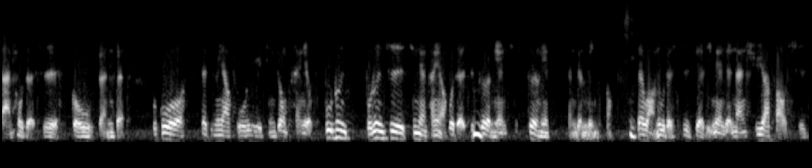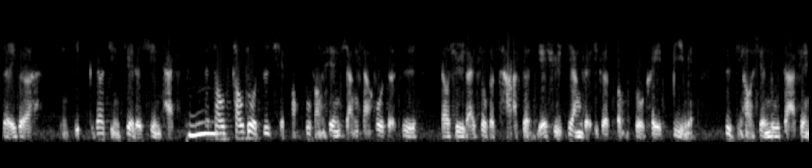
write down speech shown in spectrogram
单或者是购物等等。不过在这边要呼吁听众朋友，不论不论是青年朋友，或者是各年各年层的民众，在网络的世界里面，仍然需要保持着一个比较警戒的心态。在操操作之前哦，不妨先想想，或者是要去来做个查证，也许这样的一个动作可以避免自己哈陷入诈骗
